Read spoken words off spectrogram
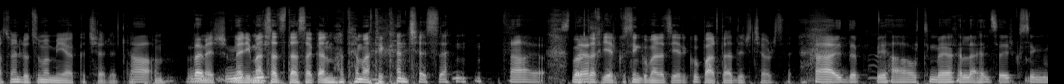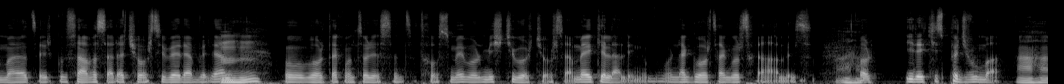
ասում լուծումը միակը չէր այդ դեպքում։ Մեր մեր իմացած դասական մաթեմատիկան չէ սա։ Այո, որտեղ 2-ին գումարած 2 պարտադիր 4 է։ Այ դեպի հաղորդում եղել է հենց 2-ին գումարած 2 հավասարա 4-ի վերաբերյալ, ու որտեղ ոնց որ ես ասած խոսում եմ, որ միշտ չի որ 4 է, մեկ էլ է լինում, օրինակ գործագործ խաղալիս, որ 3-ից փճվում է։ Ահա։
